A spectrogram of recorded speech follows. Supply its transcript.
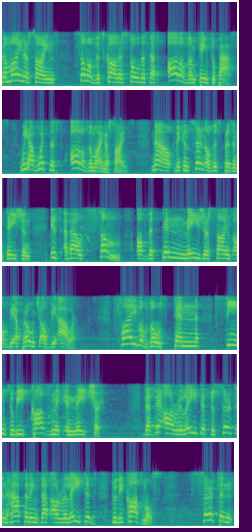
the minor signs, some of the scholars told us that all of them came to pass. We have witnessed all of the minor signs. Now, the concern of this presentation is about some of the ten major signs of the approach of the hour. Five of those ten seem to be cosmic in nature. That they are related to certain happenings that are related to the cosmos. Certain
